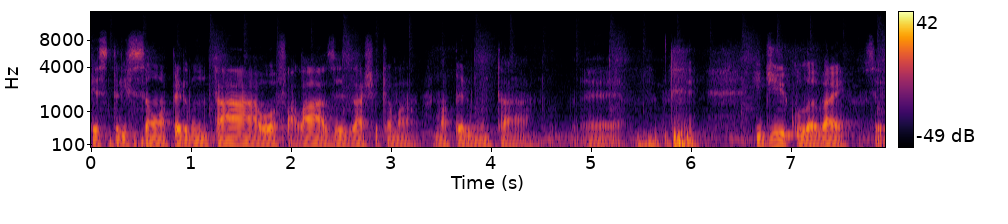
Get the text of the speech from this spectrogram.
restrição a perguntar ou a falar. Às vezes acha que é uma, uma pergunta é, ridícula, vai. Você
